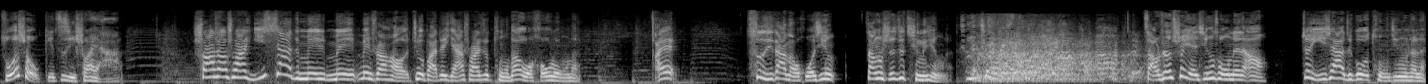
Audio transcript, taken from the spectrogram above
左手给自己刷牙，刷刷刷，一下就没没没刷好，就把这牙刷就捅到我喉咙了，哎，刺激大脑活性，当时就清醒了。早上睡眼惺忪的呢啊。这一下就给我捅精神了，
